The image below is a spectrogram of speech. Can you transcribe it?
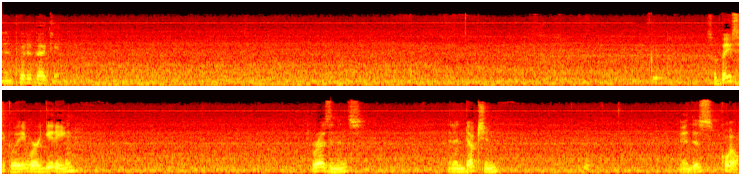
and put it back in. So basically, we're getting resonance and induction in this coil.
